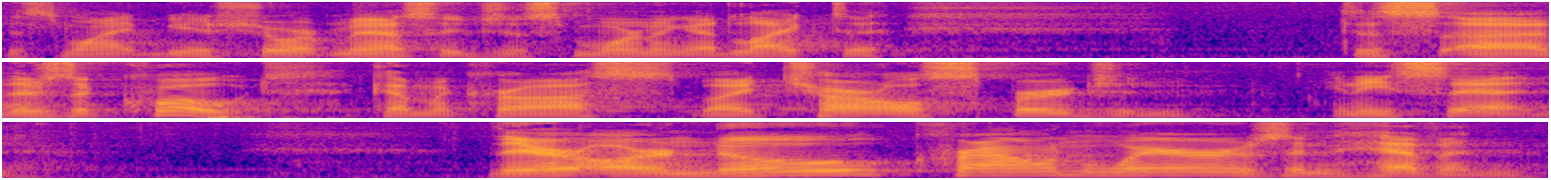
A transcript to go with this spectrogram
This might be a short message this morning. I'd like to. to uh, there's a quote come across by Charles Spurgeon, and he said, There are no crown wearers in heaven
